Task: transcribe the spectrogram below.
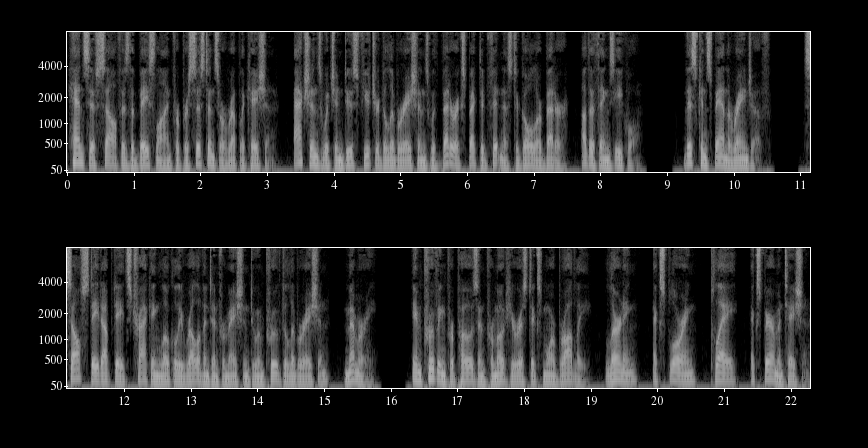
Hence, if self is the baseline for persistence or replication, actions which induce future deliberations with better expected fitness to goal or better, other things equal. This can span the range of self state updates tracking locally relevant information to improve deliberation, memory, improving propose and promote heuristics more broadly, learning, exploring, play, experimentation.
